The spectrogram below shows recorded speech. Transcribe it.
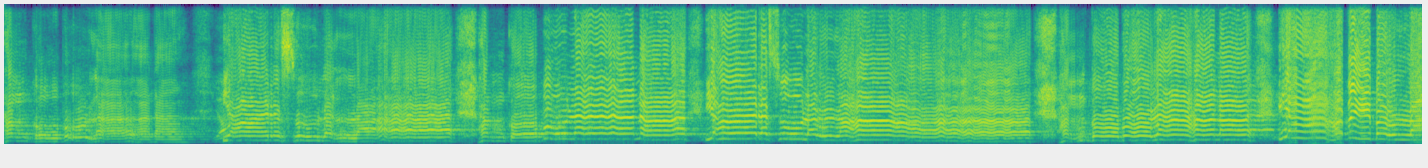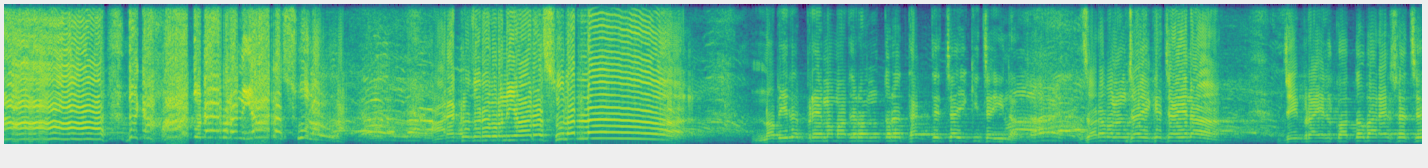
ہم کو بولانا یا رسول اللہ، ہم کو بولانا یا رسول اللہ۔ ہم کو بولانا یا حبیب اللہ۔ دیکھا، ہاتھ انہیں بلن یا رسول اللہ۔ একটু জোরে বলেন ইয়া নবীর প্রেম আমাদের অন্তরে থাকতে চাই কি চাই না? জোরে বলুন চাই কি চাই না? জিব্রাইল কতবার এসেছে?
